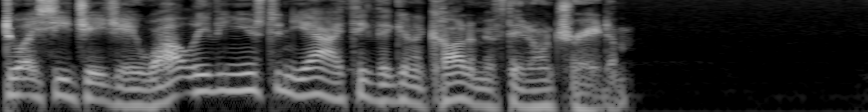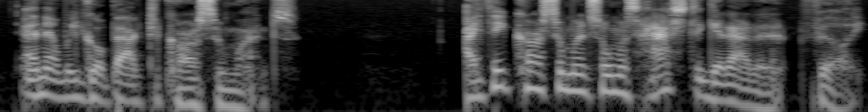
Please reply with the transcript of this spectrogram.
Do I see J.J. Watt leaving Houston? Yeah, I think they're going to cut him if they don't trade him. And then we go back to Carson Wentz. I think Carson Wentz almost has to get out of Philly.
